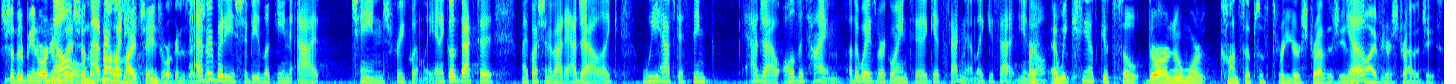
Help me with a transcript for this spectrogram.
Should there be an organization No, that's not a high change organization? Everybody should be looking at change frequently. And it goes back to my question about agile. Like we have to think agile all the time. Otherwise we're going to get stagnant, like you said, you know? Right. And we can't get so there are no more concepts of three year strategies and five year strategies.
